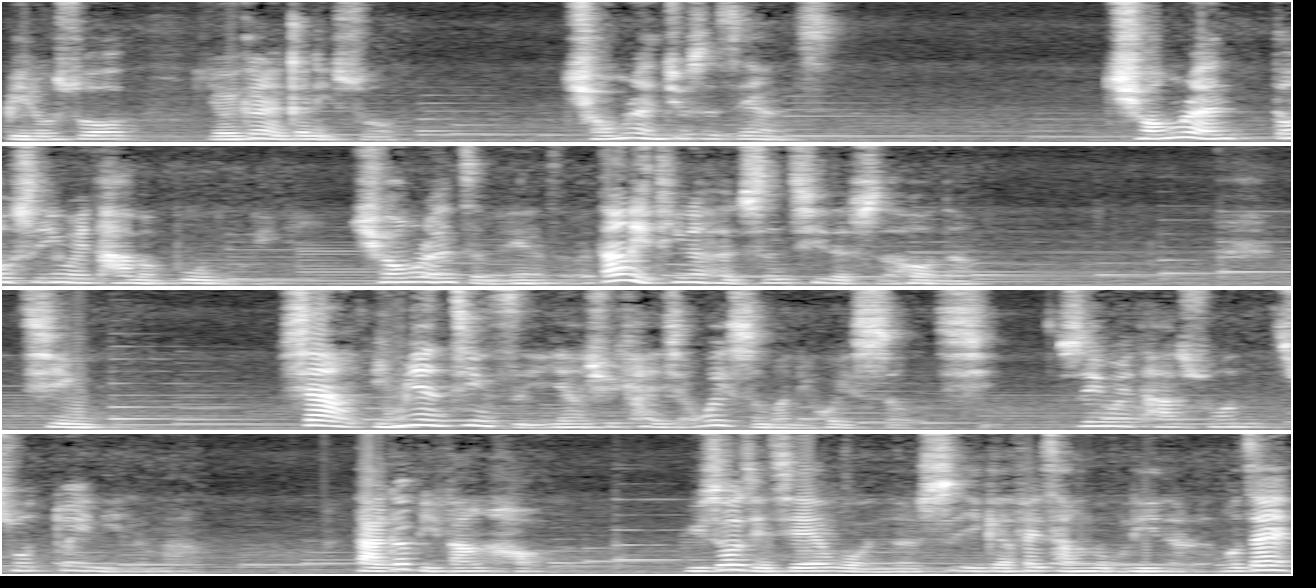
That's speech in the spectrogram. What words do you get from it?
比如说，有一个人跟你说：“穷人就是这样子，穷人都是因为他们不努力。”穷人怎么样怎么样。当你听了很生气的时候呢，请像一面镜子一样去看一下，为什么你会生气？是因为他说说对你了吗？打个比方，好。宇宙姐姐，我呢是一个非常努力的人。我在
